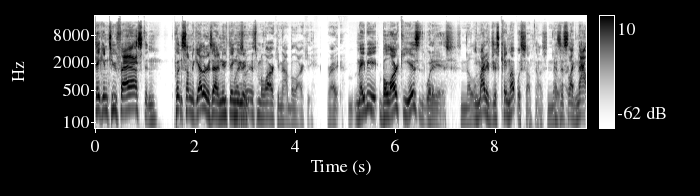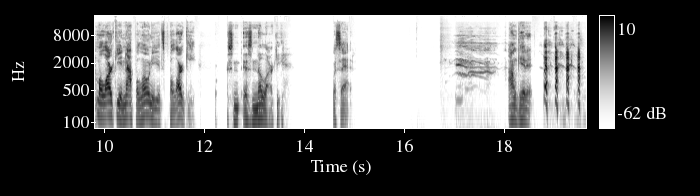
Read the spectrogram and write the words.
taking too fast and putting something together? Is that a new thing Well, you it's, it's malarkey, not balarkey, right? maybe balarkey is what it is. It's no. You might have just came up with something No, it's because it's like not malarkey and not baloney. It's balarkey. It's, it's nalarkey. What's that? I don't get it.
